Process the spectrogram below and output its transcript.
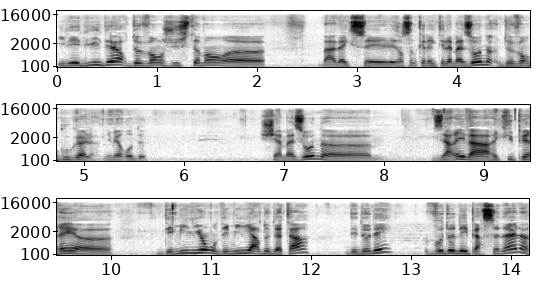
Il est leader devant justement, euh, bah, avec les enceintes connectées d'Amazon, devant Google, numéro 2. Chez Amazon, euh, ils arrivent à récupérer des millions, des milliards de data, des données, vos données personnelles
